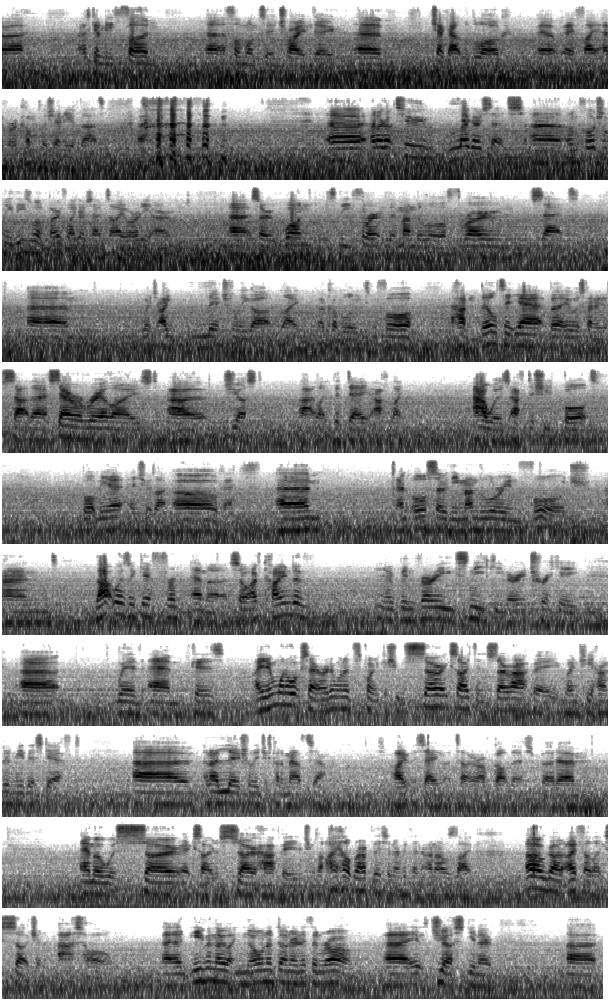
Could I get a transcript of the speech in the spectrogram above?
it's going to be fun, uh, a fun one to try and do. Um, check out the blog uh, if I ever accomplish any of that. uh, and I got two Lego sets. Uh, unfortunately, these were both Lego sets I already owned. Uh, so one is the thro- the Mandalore throne set, um, which I literally got like a couple of weeks before Hadn't built it yet, but it was kind of just sat there. Sarah realised uh, just at like the day after, like hours after she'd bought bought me it, and she was like, "Oh, okay." Um, and also the Mandalorian Forge, and that was a gift from Emma. So I've kind of, you know, been very sneaky, very tricky uh, with M because I didn't want to upset her. I didn't want to disappoint her because she was so excited and so happy when she handed me this gift. Um, and I literally just kind of mouthed out. I saying, telling her I've got this, but um, Emma was so excited, so happy, and she was like, "I helped wrap this and everything," and I was like, "Oh god," I felt like such an asshole. And even though like no one had done anything wrong, uh, it was just you know, uh,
